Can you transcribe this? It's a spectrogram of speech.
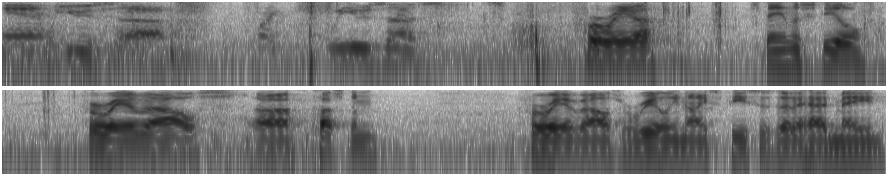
And we use uh, we use uh, Ferrea stainless steel Ferrea valves, uh, custom Ferrea valves, really nice pieces that I had made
